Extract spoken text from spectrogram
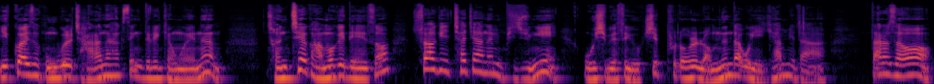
이과에서 공부를 잘하는 학생들의 경우에는 전체 과목에 대해서 수학이 차지하는 비중이 50에서 60%를 넘는다고 얘기합니다. 따라서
